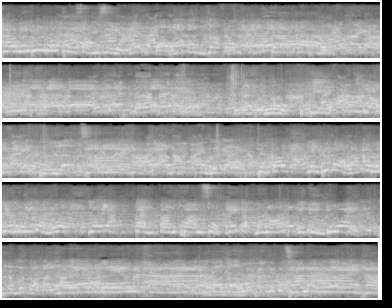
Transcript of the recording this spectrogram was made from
คราวนี้พี่รู้ถือสองสี แต่ว่าต้องมีสักคนนะครับ ใช่ วันนี้นะครับเราก็คุณแม่คุณลูกที่นี่แหละนะครับ ใช่ค่ะ ด้วยกัน ถูกต้องอย่างที่บอกแล้วเอามายืนตรงนี้ก่อนลูก เราอยากแบ่งปัน ความสุขให้กับน้องๆคนอื่นๆด้วยอยู่พี่น้ำนุ่นก่อนมาเลยมาแล้วมาแล้วนะคะ เราจะร่วมร่วม ใช่ค่ะ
